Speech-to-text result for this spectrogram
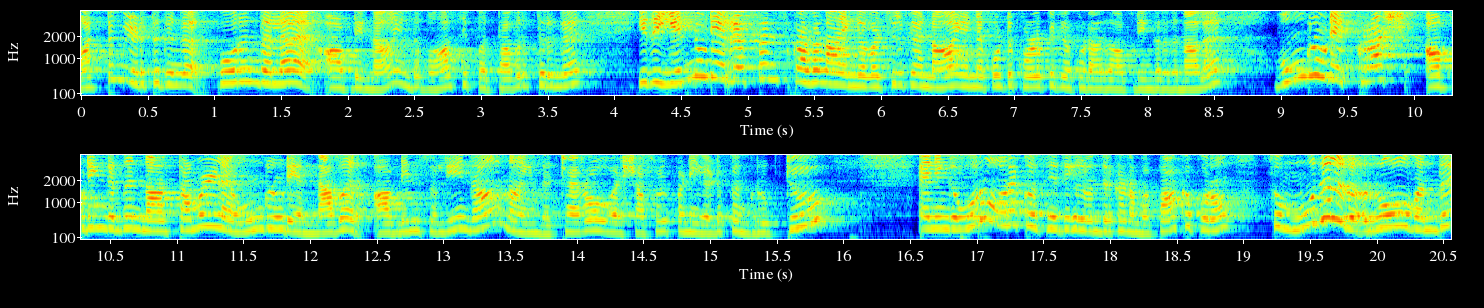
மட்டும் எடுத்துக்கோங்க. பொருந்தலை அப்படின்னா இந்த வாசிப்பை தவிர்த்துருங்க. இது என்னுடைய ரெஃபரன்ஸ்க்காக நான் இங்கே வச்சுருக்கேன். நான் என்னை போட்டு குழப்பிக்க கூடாது அப்படிங்கிறதுனால உங்களுடைய க்ரஷ் அப்படிங்கிறது நான் தமிழில் உங்களுடைய நபர் அப்படின்னு சொல்லி தான் நான் இந்த டெரோவை ஷஃபல் பண்ணி எடுப்பேன் குரூப் டூ நீங்கள் ஒரு oracle செய்திகள் வந்திருக்க நம்ம பார்க்க போகிறோம் ஸோ முதல் ரோ வந்து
